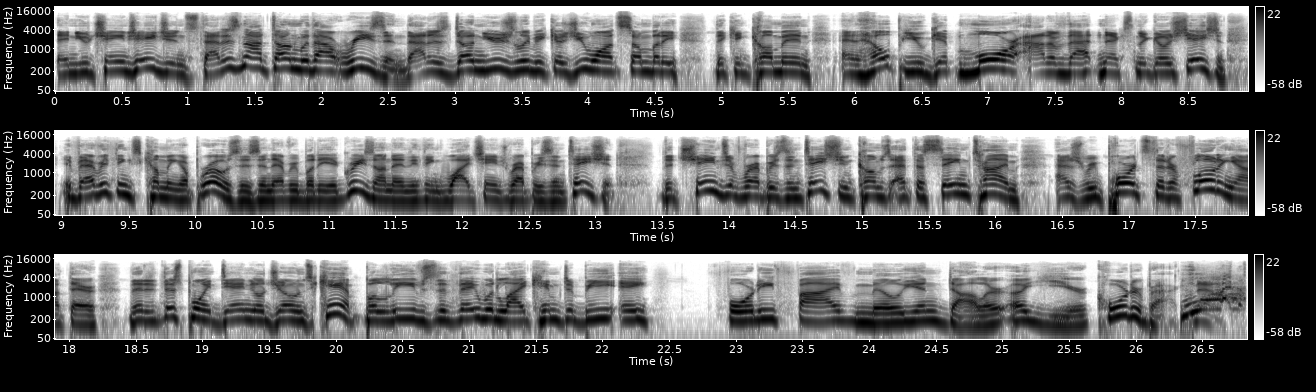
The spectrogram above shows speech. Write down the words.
and you change agents, that is not done without reason. That is done usually because you want somebody that can come in and help you get more out of that next negotiation. If everything's coming up roses and everybody agrees on anything, why change representation? The change of representation comes at the same time as reports that are floating out there that at this point, Daniel Jones' camp believes that they would like him to be a $45 million a year quarterback. What?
